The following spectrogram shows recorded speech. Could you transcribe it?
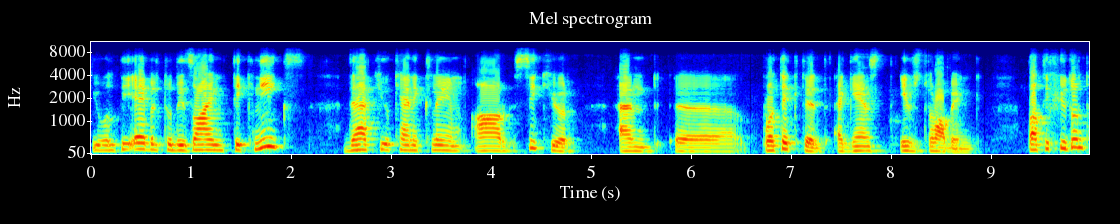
you will be able to design techniques that you can claim are secure and uh, protected against eavesdropping. But if you don't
